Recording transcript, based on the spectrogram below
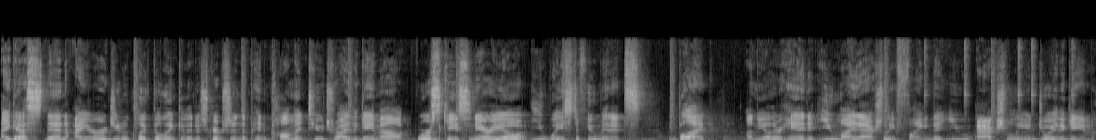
I guess then I urge you to click the link in the description in the pinned comment to try the game out. Worst case scenario, you waste a few minutes, but on the other hand, you might actually find that you actually enjoy the game.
